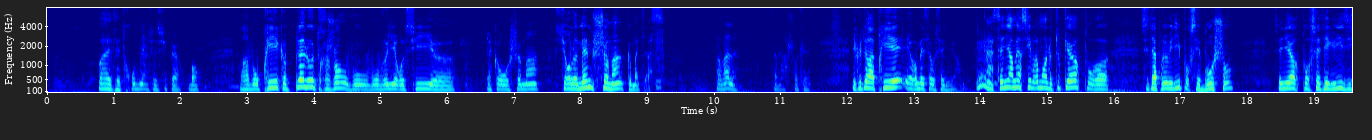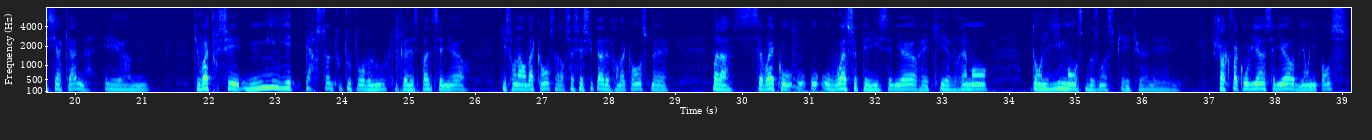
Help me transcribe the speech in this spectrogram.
Ouais, c'est trop bien, c'est super. Bon, alors avons prié que plein d'autres gens vont, vont venir aussi, euh, d'accord, au chemin, sur le même chemin que Mathias. Pas mal? Ça marche, ok. Écoutez, on va prier et remettre ça au Seigneur. Seigneur, merci vraiment de tout cœur pour euh, cet après-midi, pour ces beaux chants. Seigneur, pour cette église ici à Cannes. Et euh, tu vois tous ces milliers de personnes tout autour de nous qui ne connaissent pas le Seigneur, qui sont là en vacances. Alors ça, c'est super d'être en vacances, mais voilà, c'est vrai qu'on on- on voit ce pays, Seigneur, et qui est vraiment dans l'immense besoin spirituel. Et chaque fois qu'on vient, Seigneur, eh bien, on y pense.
